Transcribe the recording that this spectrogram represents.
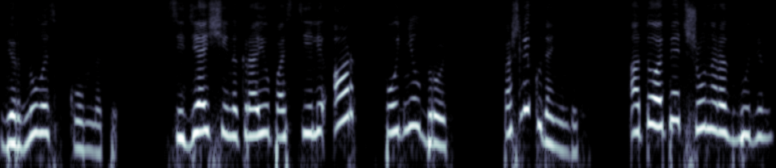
вернулась в комнату. Сидящий на краю постели Ар поднял бровь. «Пошли куда-нибудь, а то опять Шона разбудим».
